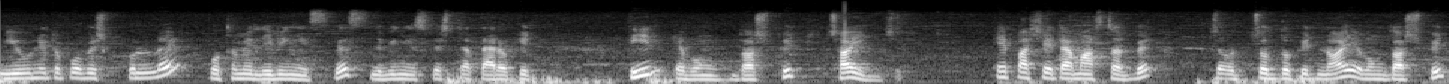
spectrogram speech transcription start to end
বি ইউনিটে প্রবেশ করলে প্রথমে লিভিং স্পেস লিভিং স্পেসটা তেরো ফিট তিন এবং দশ ফিট ছয় ইঞ্চি। এই পাশে এটা মাস্টার বেড চোদ্দ ফিট নয় এবং দশ ফিট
